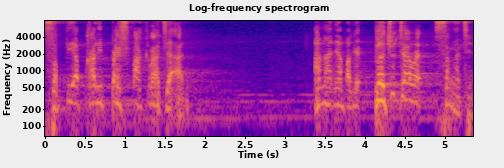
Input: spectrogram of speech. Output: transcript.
Setiap kali pesta kerajaan. Anaknya pakai baju cewek sengaja.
